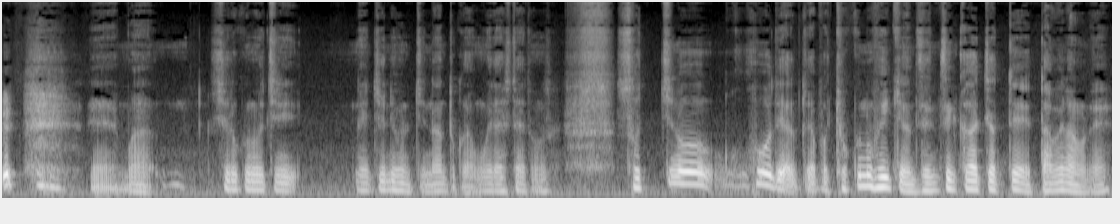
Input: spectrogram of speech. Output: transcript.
えー、まあ収録のうちにね12分のうちになんとか思い出したいと思いますけどそっちの方でやるとやっぱ曲の雰囲気が全然変わっちゃってダメなのね。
